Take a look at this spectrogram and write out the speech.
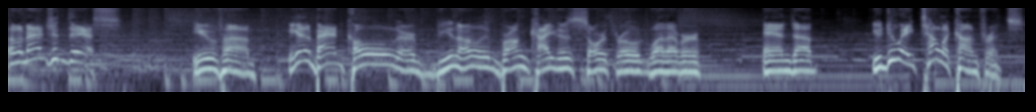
Well, imagine this. You've uh, you got a bad cold or you know bronchitis, sore throat, whatever, and uh, you do a teleconference.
